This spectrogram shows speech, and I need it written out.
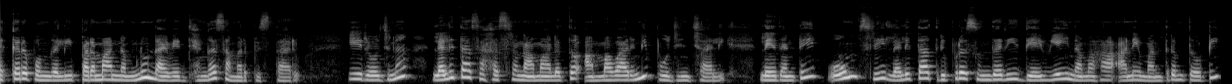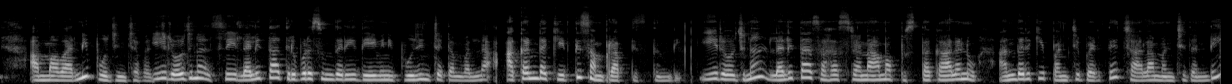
చక్కెర పొంగలి పరమాన్నంను నైవేద్యంగా సమర్పిస్తారు. ఈ రోజున లలితా సహస్రనామాలతో అమ్మవారిని పూజించాలి. లేదంటే ఓం శ్రీ లలితా త్రిపుర సుందరి దేవ్యై నమః అనే మంత్రంతో అమ్మవారిని పూజించవచ్చు. ఈ రోజున శ్రీ లలితా త్రిపుర సుందరి దేవిని పూజించటం వలన అఖండ కీర్తి సంప్రాప్తిస్తుంది. ఈ రోజున లలితా సహస్రనామ పుస్తకాలను అందరికీ పంచిపెడితే చాలా మంచిదండి.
